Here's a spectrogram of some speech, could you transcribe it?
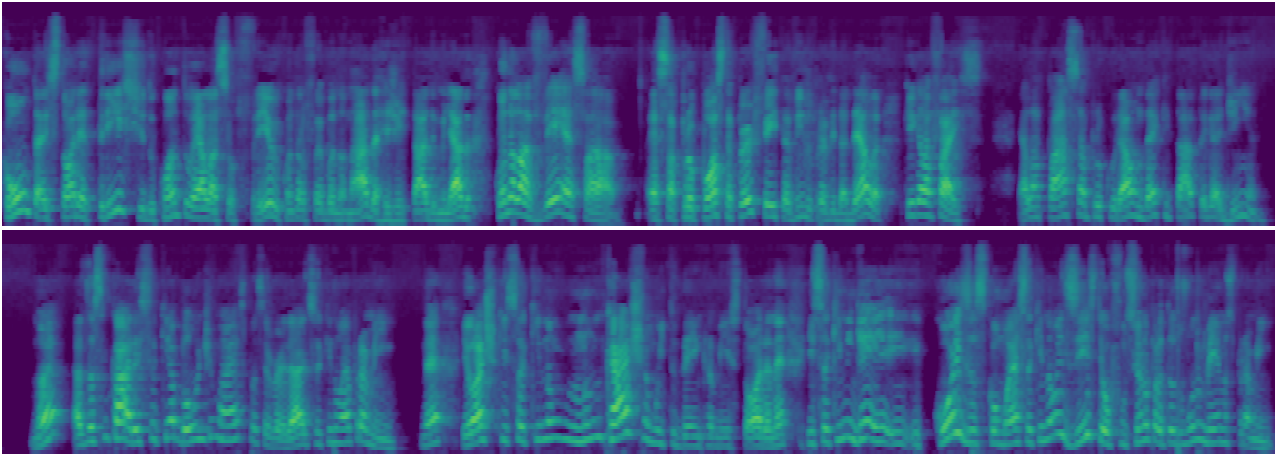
conta a história triste do quanto ela sofreu e quanto ela foi abandonada, rejeitada, humilhada, quando ela vê essa essa proposta perfeita vindo para a vida dela, o que, que ela faz? Ela passa a procurar onde é que está a pegadinha, não é? Ela diz assim, cara, isso aqui é bom demais para ser verdade, isso aqui não é para mim né? Eu acho que isso aqui não, não encaixa muito bem com a minha história, né? Isso aqui ninguém, e, e coisas como essa aqui não existem ou funcionam para todo mundo menos para mim.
